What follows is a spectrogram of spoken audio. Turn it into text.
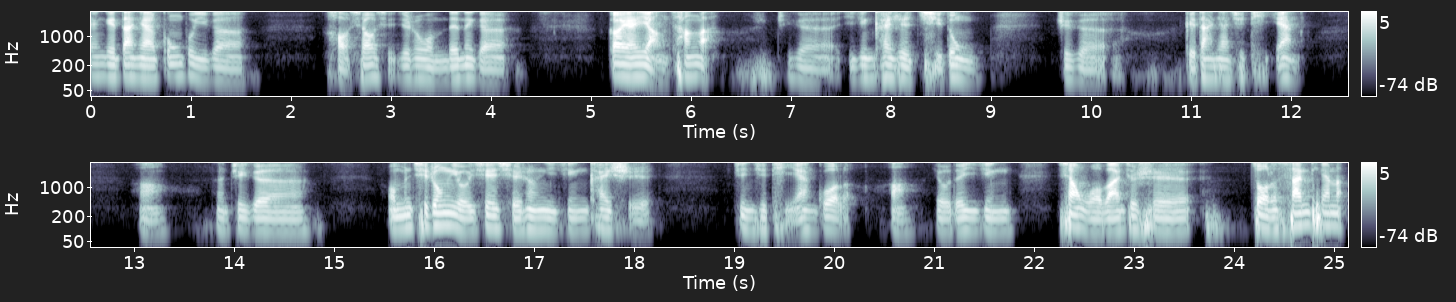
先给大家公布一个好消息，就是我们的那个高原氧舱啊，这个已经开始启动，这个给大家去体验了啊。那这个我们其中有一些学生已经开始进去体验过了啊，有的已经像我吧，就是做了三天了，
